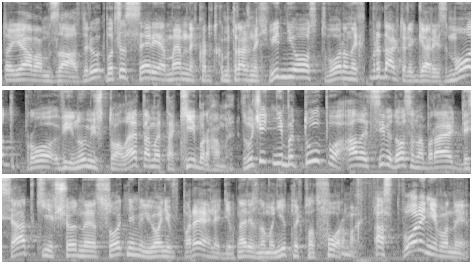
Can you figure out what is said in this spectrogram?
то я вам заздрю, бо це серія мемних короткометражних відео, створених в редакторі Garry's Mod про війну між туалетами та кіборгами. Звучить ніби тупо, але ці відоси набирають десятки, якщо не сотні мільйонів переглядів на різноманітних платформах. А створені вони.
